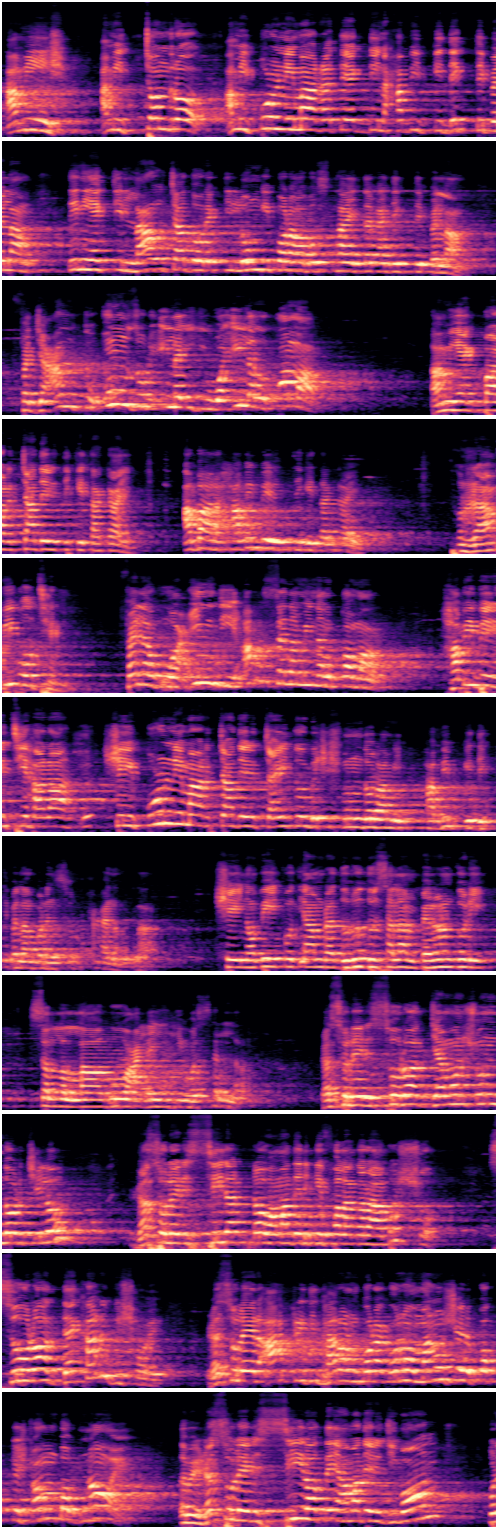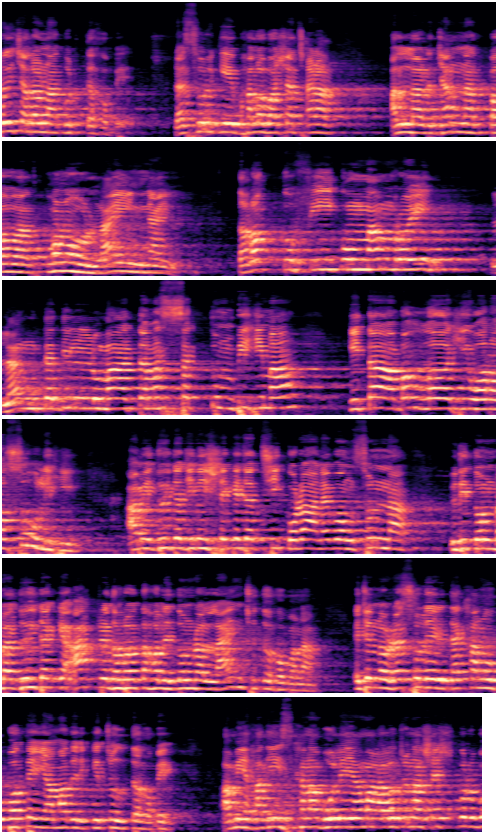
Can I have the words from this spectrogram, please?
আমি আমি চন্দ্র, আমি পূর্ণিমা রাতে একদিন হাবিবকে দেখতে পেলাম। তিনি একটি লাল চাদর, একটি লুঙ্গি পরা অবস্থায় তাকে দেখতে পেলাম। আমি একবার চাঁদের দিকে তাকাই, আবার হাবিবের দিকে তাকাই। তখন রাবি বলছেন, ফালাহু ইনদি আহসানা মিনাল কমার। হাবিবের চেহারা, সেই পূর্ণিমার চাঁদের চাইতেও বেশি সুন্দর আমি হাবিবকে দেখতে পেলাম বলেন, সুবহানাল্লাহ। সেই নবীর প্রতি আমরা দুরুদ সালাম প্রেরণ করি, সাল্লাল্লাহু আলাইহি ওয়াসাল্লাম। রাসূলের সুরত যেমন সুন্দর ছিল, রাসূলের সিরাতটাও আমাদেরকে ফলা করা আবশ্যক। সুরত দেখার বিষয়, রাসূলের আকৃতি ধারণ করা কোনো মানুষের পক্ষে সম্ভব নয়। তবে রাসূলের সিরতে আমাদের জীবন পরিচালনা করতে হবে। রাসূলকে ভালোবাসা ছাড়া আল্লাহর জান্নাত পাওয়ার কোনো লাইন নাই। তারাক্তু ফীকুম আমরাইন, লান তাদিল্লু মা তামাসসাকতুম বিহিমা, কিতাবাল্লাহি ওয়া রাসূলিহি। আমি দুইটা জিনিস রেখে যাচ্ছি, কোরআন এবং সুন্নাহ। যদি তোমরা দুইটাকে আঁকড়ে ধরো, তাহলে তোমরা লাইনচ্যুত হবে না। এজন্য রাসূলের দেখানো পথেই আমাদেরকে চলতে হবে। আমি হাদিস খানা বলে আমার আলোচনা শেষ করব।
